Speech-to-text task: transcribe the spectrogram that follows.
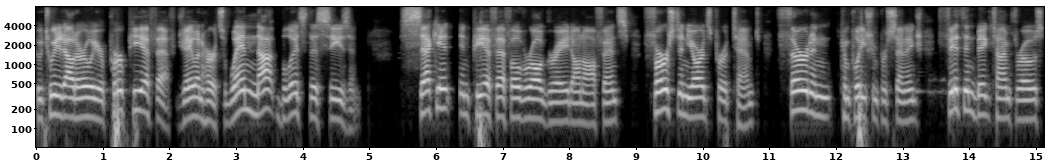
who tweeted out earlier per PFF, Jalen Hurts, when not blitzed this season, second in PFF overall grade on offense, first in yards per attempt, third in completion percentage, fifth in big time throws,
